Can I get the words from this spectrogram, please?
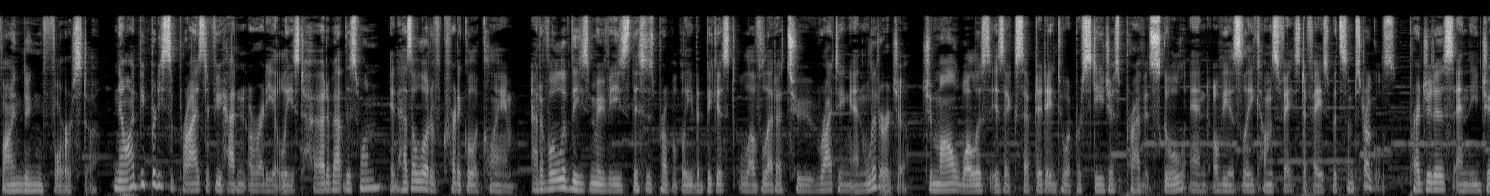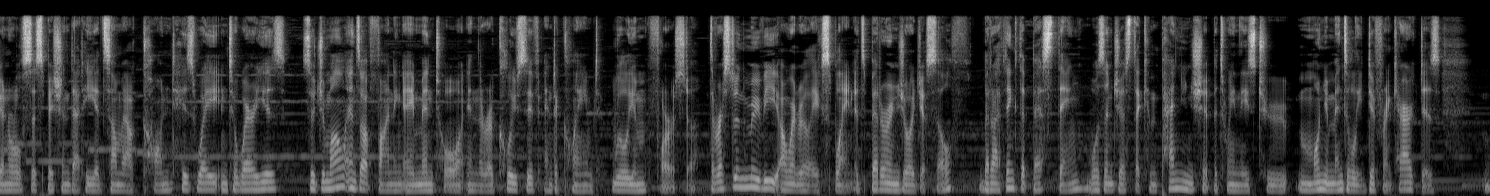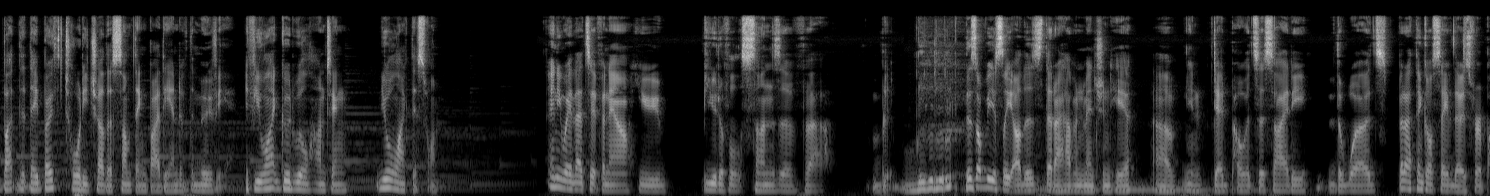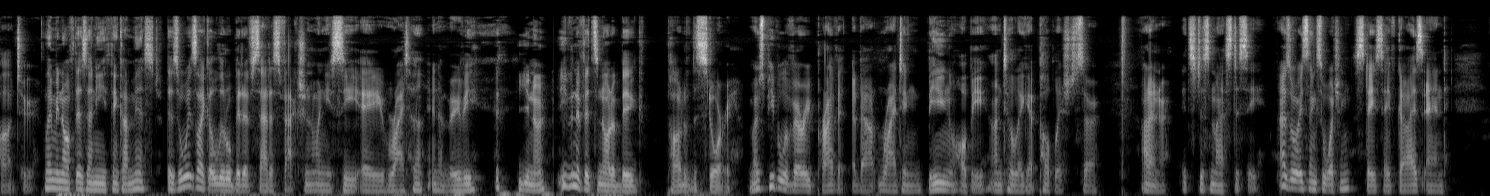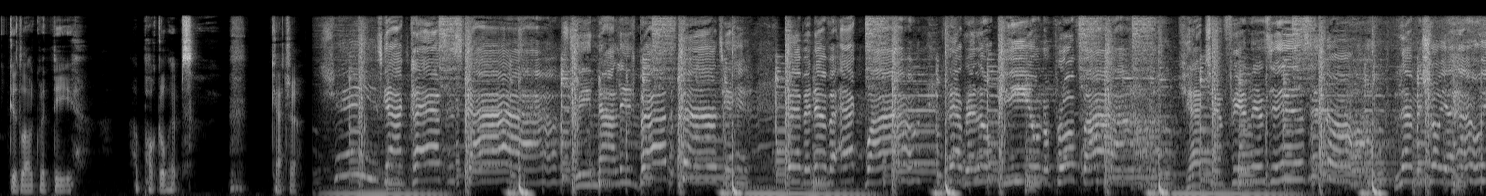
Finding Forrester. Now, I'd be pretty surprised if you hadn't already at least heard about this one. It has a lot of critical acclaim. Out of all of these movies, this is probably the biggest love letter to writing and literature. Jamal Wallace is accepted into a prestigious private school and obviously comes face to face with some struggles. Prejudice and the general suspicion that he had somehow conned his way into where he is. So Jamal ends up finding a mentor in the reclusive and acclaimed William Forrester. The rest of the movie I won't really explain, it's better enjoyed yourself, but I think the best thing wasn't just the companionship between these two monumentally different characters, but that they both taught each other something by the end of the movie. If you like Goodwill Hunting, you'll like this one. Anyway, that's it for now, you beautiful sons of. Uh, there's obviously others that I haven't mentioned here, uh, you know, Dead Poet Society, The Words, but I think I'll save those for a part two. Let me know if there's any you think I missed. There's always like a little bit of satisfaction when you see a writer in a movie, you know, even if it's not a big part of the story. Most people are very private about writing being a hobby until they get published, so I don't know, it's just nice to see. As always, thanks for watching, stay safe guys, and good luck with the apocalypse. Catch ya. She's got class and style, street knowledge by the fountain. Baby, never act wild, very low key on the profile. Catching feelings is norm. Let me show you how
